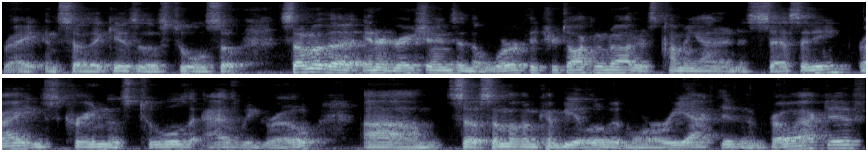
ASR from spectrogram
right? And so that gives those tools. So some of the integrations and the work that you're talking about is coming out of necessity, right? And just creating those tools as we grow. Um, so some of them can be a little bit more reactive and proactive.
